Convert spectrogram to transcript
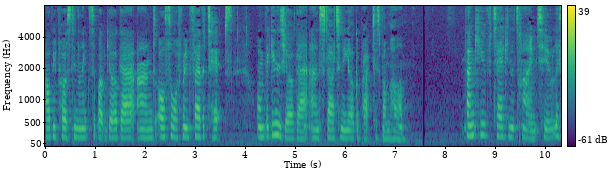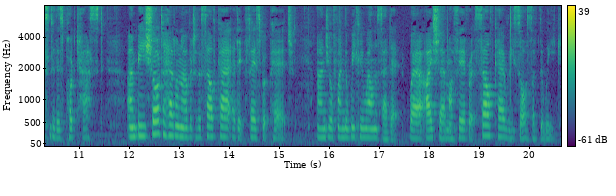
I'll be posting links about yoga and also offering further tips on beginners yoga and starting a yoga practice from home. Thank you for taking the time to listen to this podcast and be sure to head on over to the Self Care Edit Facebook page and you'll find the weekly wellness edit where I share my favourite self care resource of the week.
